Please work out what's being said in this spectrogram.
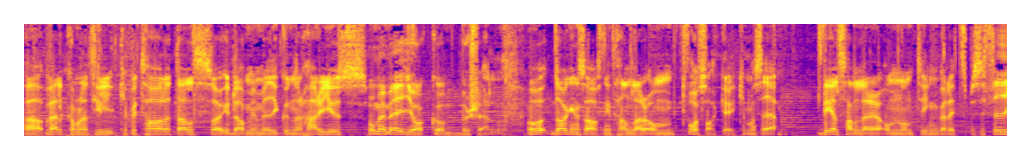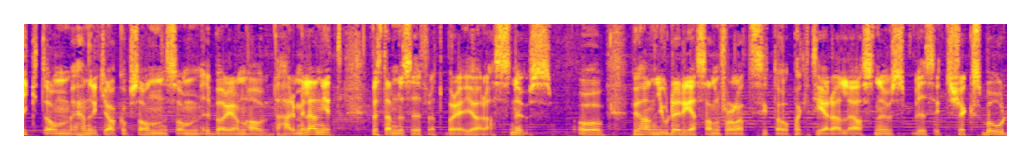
Ja, välkomna till Kapitalet alltså. Idag med mig Gunnar Harjus. Och med mig Jakob Bursell. Och dagens avsnitt handlar om två saker kan man säga. Dels handlar det om någonting väldigt specifikt, om Henrik Jakobsson som i början av det här millenniet bestämde sig för att börja göra snus. Och hur han gjorde resan från att sitta och paketera lösnus vid sitt köksbord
